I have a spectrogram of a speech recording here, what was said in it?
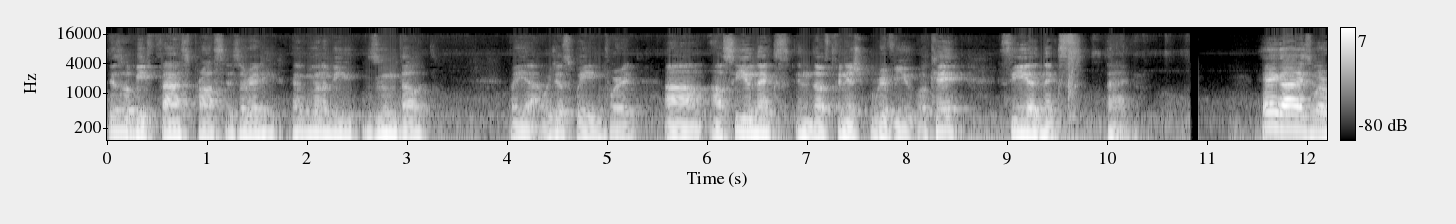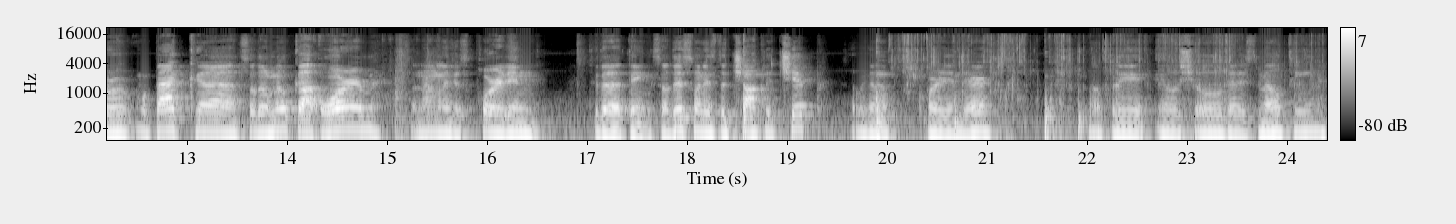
this will be fast process already. I'm gonna be zoomed out. But yeah, we're just waiting for it. Um, I'll see you next in the finished review, okay? See you next time. Hey guys, we're, we're back. Uh, so the milk got warm. So now I'm gonna just pour it in to the thing. So this one is the chocolate chip. So we're gonna pour it in there. Hopefully it'll show that it's melting.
